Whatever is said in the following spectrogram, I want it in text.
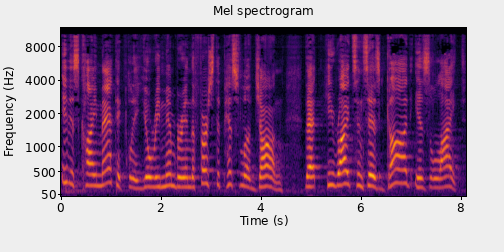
it is climatically, you'll remember in the first epistle of John, that he writes and says, God is light,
